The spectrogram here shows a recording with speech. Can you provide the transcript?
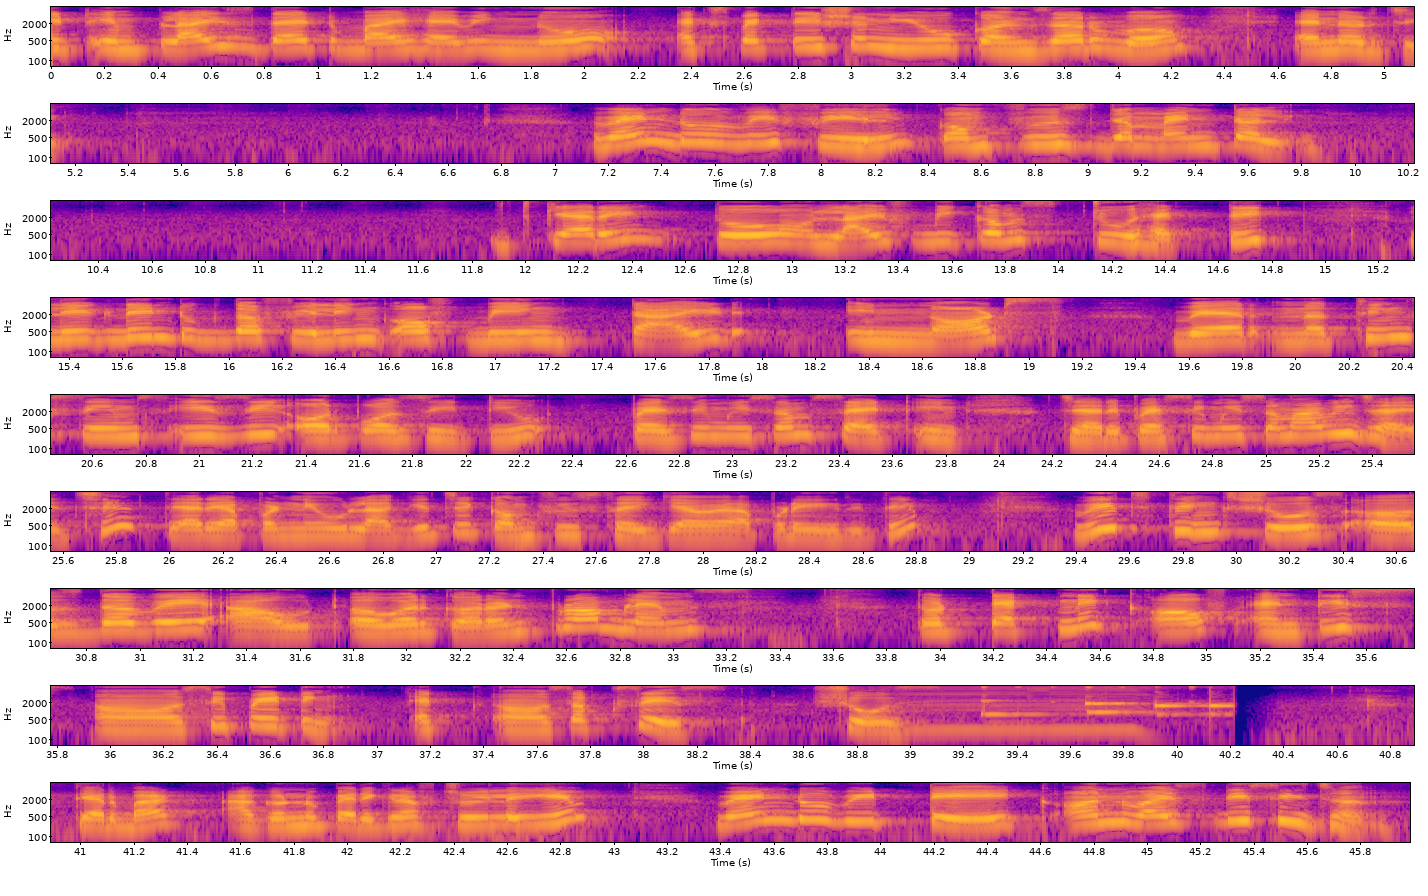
ઇટ implies that બાય having no expectation you conserve energy when do we feel confused mentally ક્યારે તો life becomes too hectic lead into the feeling of being tied in knots where nothing seems easy or positive pessimism set in જ્યારે pessimism આવી જાય છે ત્યારે આપણને એવું લાગે છે કન્ફ્યુઝ થઈ ગયા હોય આપણે એ રીતે which thing shows us the way out our current problems તો technique of anticipating success shows ત્યારબાદ આગળનો પેરેગ્રાફ જોઈ લઈએ when do we take unwise decision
